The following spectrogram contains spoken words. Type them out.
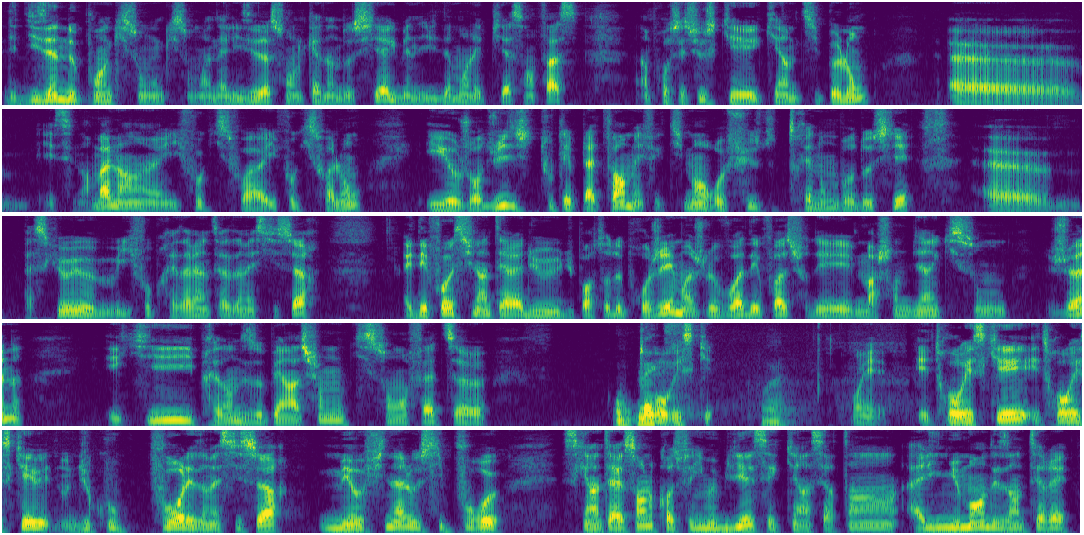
des dizaines de points qui sont, qui sont analysés dans le cas d'un dossier, avec bien évidemment les pièces en face, un processus qui est, qui est un petit peu long, euh, et c'est normal, hein, il faut qu'il soit, il faut qu'il soit long. Et aujourd'hui, toutes les plateformes effectivement refusent de très nombreux dossiers parce que euh, il faut préserver l'intérêt des investisseurs et des fois aussi l'intérêt du, porteur de projet. Moi, je le vois des fois sur des marchands de biens qui sont jeunes et qui présentent des opérations qui sont en fait euh, trop risquées. Ouais. ouais. Et trop risquées, et trop risquées du coup pour les investisseurs, mais au final aussi pour eux. Ce qui est intéressant, le crowdfunding immobilier, c'est qu'il y a un certain alignement des intérêts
